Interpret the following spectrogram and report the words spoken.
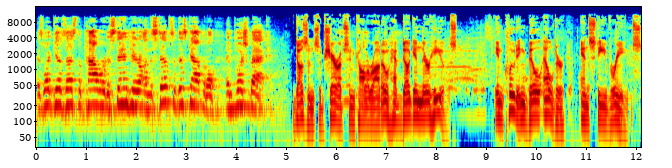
is what gives us the power to stand here on the steps of this Capitol and push back. Dozens of sheriffs in Colorado have dug in their heels, including Bill Elder and Steve Reams.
